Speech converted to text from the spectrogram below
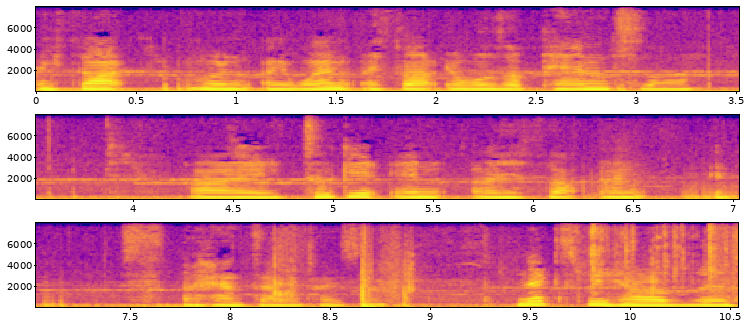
I thought when I went, I thought it was a pen, so I took it and I thought and it's a hand sanitizer. Next, we have this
